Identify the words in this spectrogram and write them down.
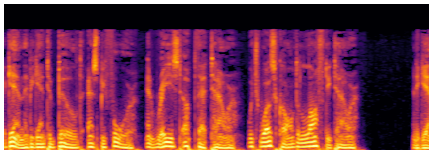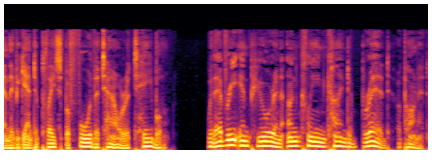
Again they began to build as before, and raised up that tower, which was called a lofty tower. And again they began to place before the tower a table, with every impure and unclean kind of bread upon it.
